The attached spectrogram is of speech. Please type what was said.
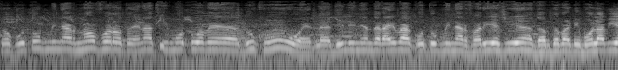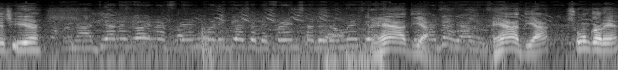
તો કુતુબ મિનાર ન ફરો તો એનાથી મોટું હવે દુઃખ હું હોય. એટલે દિલ્હીની અંદર આવ્યા કુતુબ મિનાર ફરીએ છીએ ધબધબાટી બોલાવીએ છીએ. હે આદ્યા. હે આદ્યા. શું કરે?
